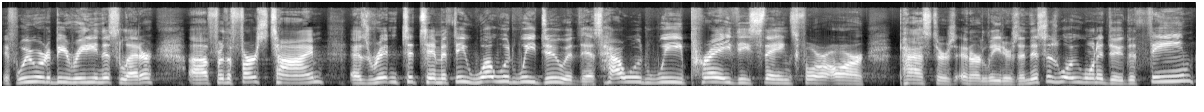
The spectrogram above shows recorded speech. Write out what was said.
If we were to be reading this letter uh, for the first time as written to Timothy, what would we do with this? How would we pray these things for our pastors and our leaders? And this is what we want to do. The theme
